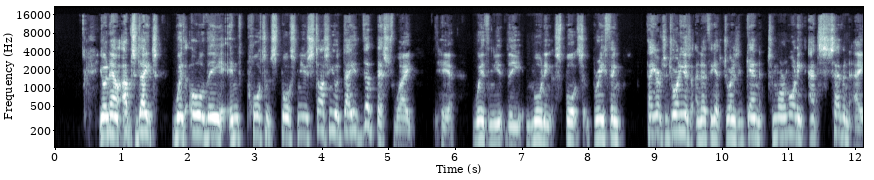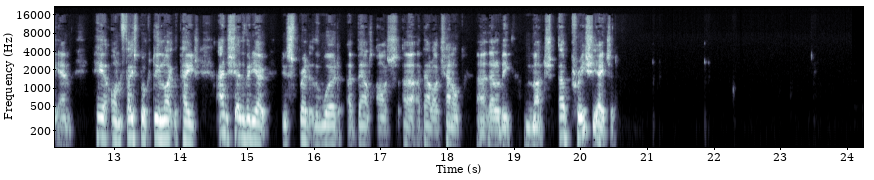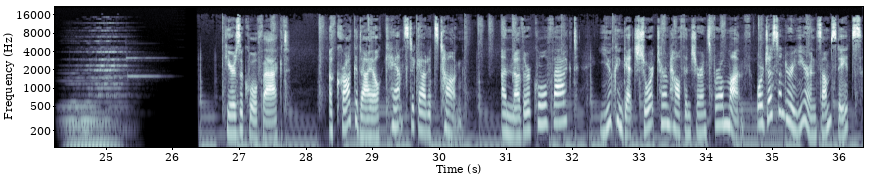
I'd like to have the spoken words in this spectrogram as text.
You're now up to date with all the important sports news, starting your day the best way here with the morning sports briefing. Thank you very much for joining us, and don't forget to join us again tomorrow morning at 7 a.m. here on Facebook. Do like the page and share the video. Do spread the word about our uh, about our channel. Uh, that'll be much appreciated. Here's a cool fact: a crocodile can't stick out its tongue. Another cool fact: you can get short-term health insurance for a month or just under a year in some states.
